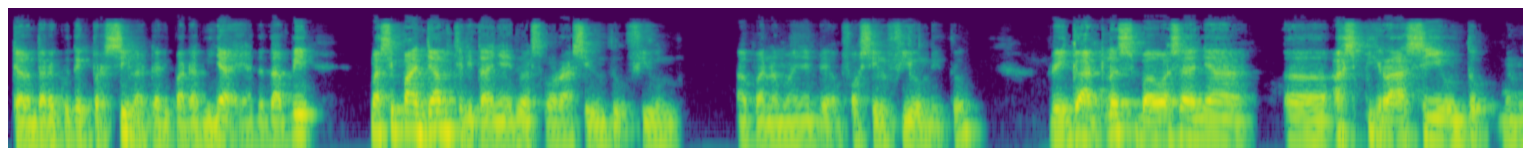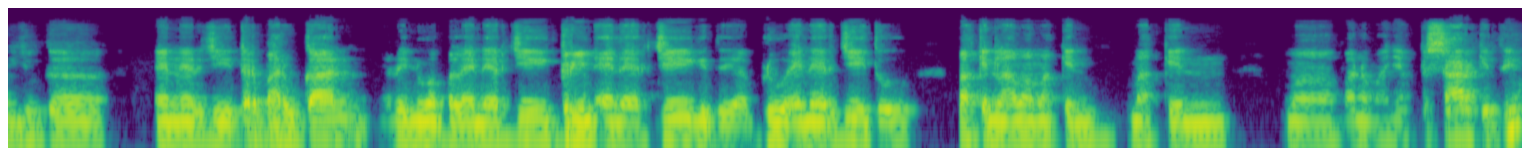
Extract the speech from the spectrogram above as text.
dalam tanda kutip bersih lah daripada minyak ya, tetapi masih panjang ceritanya itu eksplorasi untuk fuel apa namanya fosil fuel itu regardless bahwasanya uh, aspirasi untuk menuju ke energi terbarukan renewable energy green energy gitu ya blue energy itu makin lama makin makin apa namanya besar gitu ya.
